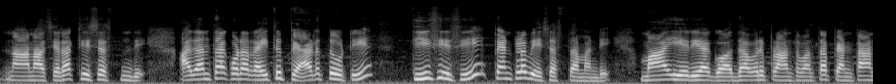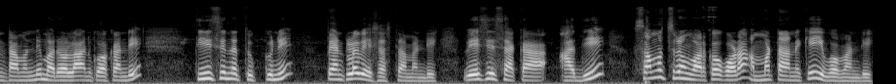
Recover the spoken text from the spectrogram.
నానా చిరాకు తీసేస్తుంది. అదంతా కూడా రైతు పేడతోటి తీసేసి పెంటలో వేసేస్తామండి. మా ఏరియా గోదావరి ప్రాంతం అంతా పెంట అంటామండి మరోలా అనుకోకండి. తీసిన తుక్కుని పెంటలో వేసేస్తామండి. వేసేసాక అది సంవత్సరం వరకు కూడా అమ్మటానికి ఇవ్వమండి.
